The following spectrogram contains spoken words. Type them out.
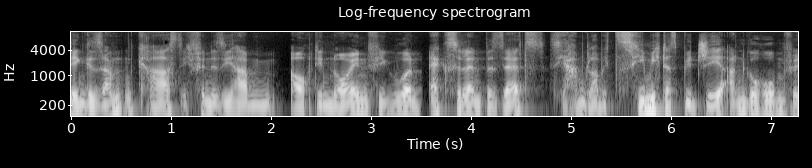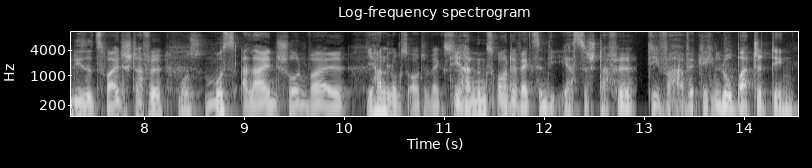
den gesamten Cast. Ich finde, sie haben auch die neuen Figuren exzellent besetzt. Sie haben, glaube ich, ziemlich das Budget angehoben für diese zweite Staffel. Muss. Muss allein schon, weil. Die Handlungsorte wechseln. Die Handlungsorte wechseln. Die erste Staffel, die war wirklich ein Low-Budget-Ding.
